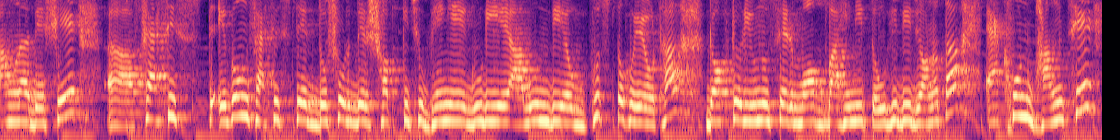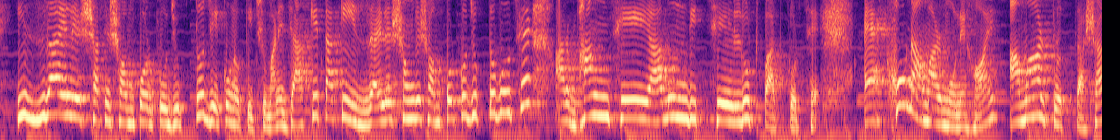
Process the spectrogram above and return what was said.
বাংলাদেশে ফ্যাসিস্ট এবং ফ্যাসিস্টের দোসরদের সবকিছু ভেঙে, গুড়িয়ে, আগুন দিয়ে অভ্যস্ত হয়ে ওঠা ডক্টর ইউনুসের মব বাহিনী তৌহিদি জনতা এখন ভাঙছে ইসরায়েলের সাথে সম্পর্কযুক্ত যে কোনো কিছু। মানে যাকে তাকে ইসরায়েলের সঙ্গে সম্পর্কযুক্ত বলছে, আর ভাঙছে, আগুন দিচ্ছে লুটপাট করছে। এখন আমার মনে হয়, আমার প্রত্যাশা,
